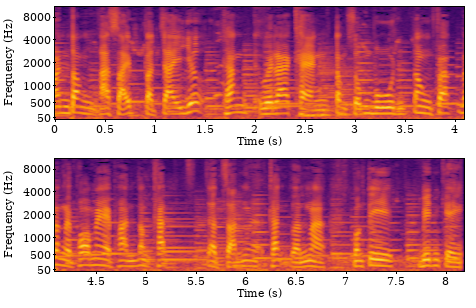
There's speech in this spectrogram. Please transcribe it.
มันต้องอาศัยปัจจัยเยอะ ทั้งเวลาแข่งต้องสมบูรณ์ต้องฟักตั้งแต่พ่อแม่พันธุ์ต้องคัดจัดสรรคัดสรรมา บางทีบินเก่ง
